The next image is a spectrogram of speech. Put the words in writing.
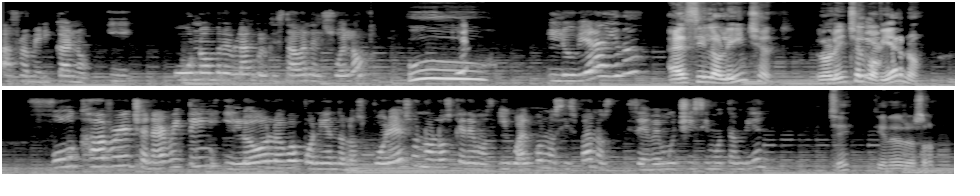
afroamericano y un hombre blanco el que estaba en el suelo, uh. ¿Le hubiera ido? A él sí lo linchan. Lo lincha el gobierno. Full coverage and everything y luego luego poniéndolos. Por eso no los queremos. Igual con los hispanos. Se ve muchísimo también. Sí, tienes razón.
